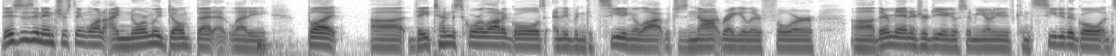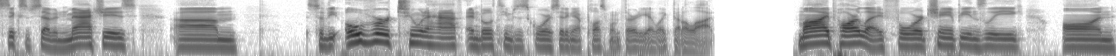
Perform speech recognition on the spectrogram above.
this is an interesting one. I normally don't bet Atleti, but uh, they tend to score a lot of goals and they've been conceding a lot, which is not regular for uh, their manager Diego Simeone. They've conceded a goal in six of seven matches. Um, so the over two and a half and both teams to score sitting at plus 130. I like that a lot. My parlay for Champions League on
